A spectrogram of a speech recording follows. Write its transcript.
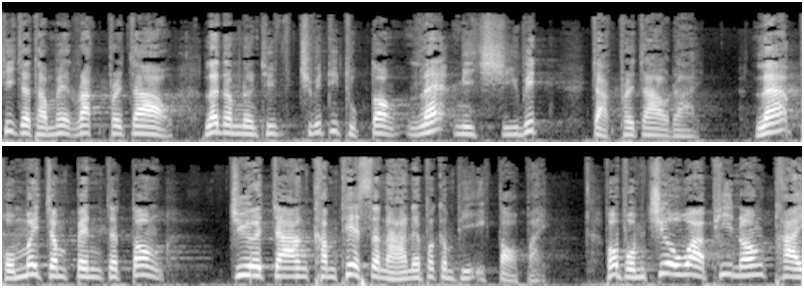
ที่จะทำให้รักพระเจ้า และดำเนินชีวิตที่ถูกต้อง และมีชีวิตจากพระเจ้าได้ และผมไม่จำเป็นจะต้องเจือจางคำเทศนาในพระคัมภีร์อีกต่อไป เพราะผมเชื่อว่าพี่น้องไทย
